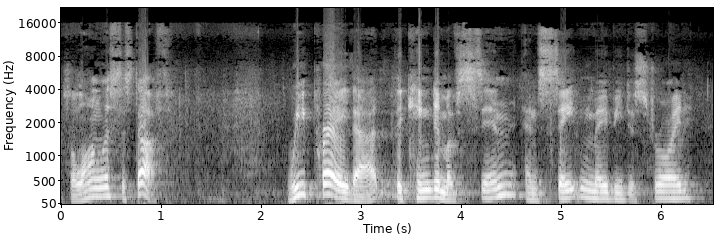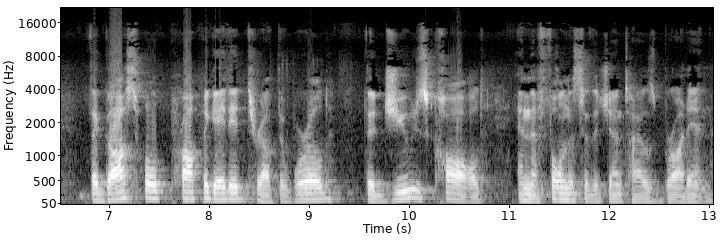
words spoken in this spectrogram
It's a long list of stuff. We pray that the kingdom of sin and Satan may be destroyed, the gospel propagated throughout the world, the Jews called, and the fullness of the Gentiles brought in,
